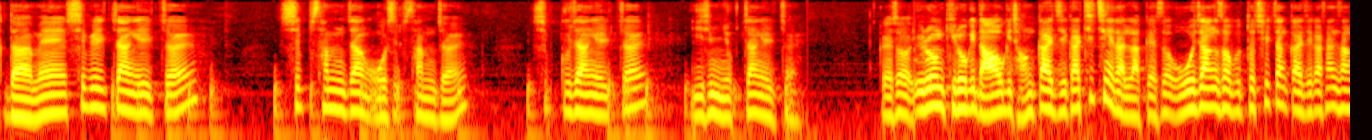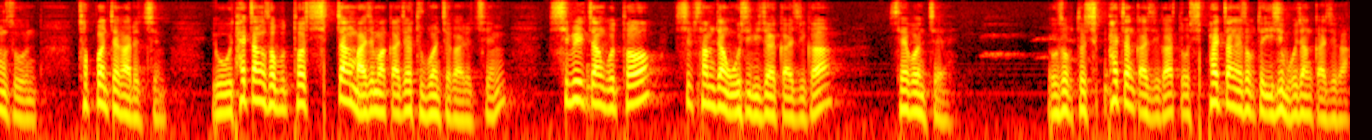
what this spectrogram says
그 다음에 11장 1절, 13장 53절, 19장 1절, 26장 1절. 그래서 이런 기록이 나오기 전까지가 달라. 그래서 5장서부터 7장까지가 산상수훈 첫 번째 가르침. 요 8장서부터 10장 마지막까지가 두 번째 가르침. 11장부터 13장 52절까지가 세 번째. 여기서부터 18장까지가 또 18장에서부터 25장까지가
